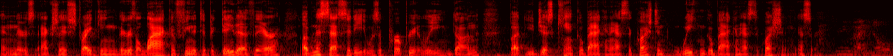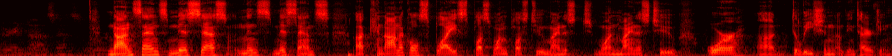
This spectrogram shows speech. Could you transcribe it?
And there's actually a striking, there is a lack of phenotypic data there. Of necessity, it was appropriately done, but you just can't go back and ask the question. We can go back and ask the question. Yes, sir. Nonsense? missense, mis- missense, uh, canonical splice plus one plus two one minus two, or uh, deletion of the entire gene.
